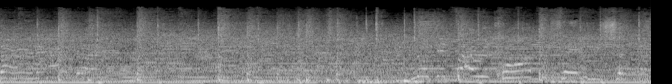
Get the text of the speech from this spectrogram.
burn out right. Looking for a compensation.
